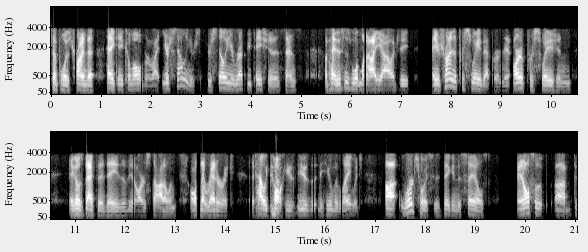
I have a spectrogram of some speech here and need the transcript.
simple as trying to, hey, can you come over, right? You're selling your you're selling your reputation in a sense of, hey, this is what my ideology, and you're trying to persuade that person. The art of persuasion. It goes back to the days of you know Aristotle and all that rhetoric and how we talk. Use use the, the human language. Uh, word choice is big into sales, and also uh, the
